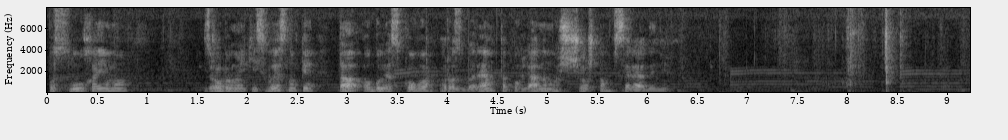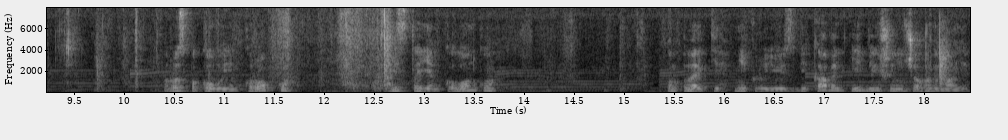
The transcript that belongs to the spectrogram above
послухаємо, зробимо якісь висновки та обов'язково розберемо та поглянемо, що ж там всередині. Розпаковуємо коробку, дістаємо колонку. В комплекті micro-USB кабель і більше нічого немає.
